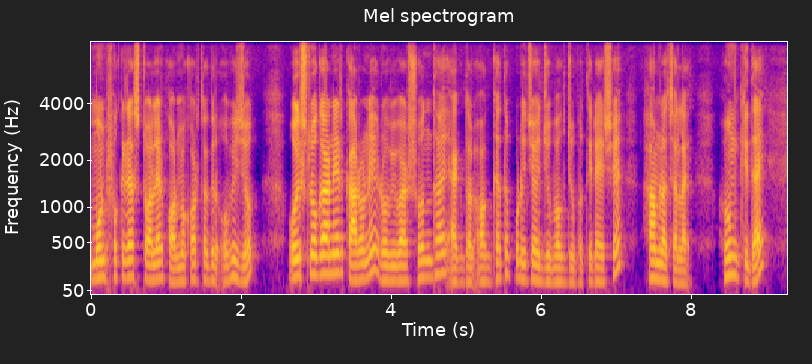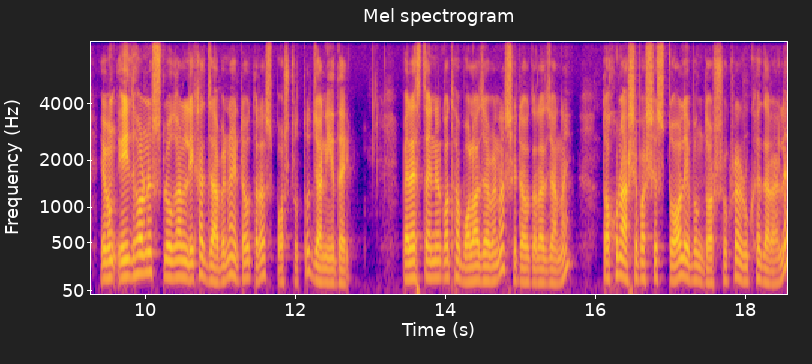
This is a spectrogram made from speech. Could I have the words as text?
মন ফকিরা স্টলের কর্মকর্তাদের অভিযোগ ওই স্লোগানের কারণে রবিবার সন্ধ্যায় একদল অজ্ঞাত পরিচয় যুবক, যুবতীরা এসে হামলা চালায়, হুমকি দেয় এবং এই ধরনের স্লোগান লেখা যাবে না এটাও তারা স্পষ্টত জানিয়ে দেয়। প্যালেস্তাইনের কথা বলা যাবে না সেটাও তারা জানায়। তখন আশেপাশের স্টল এবং দর্শকরা রুখে দাঁড়ালে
